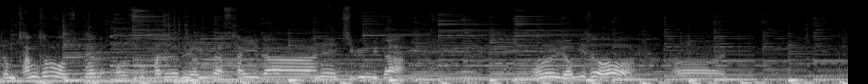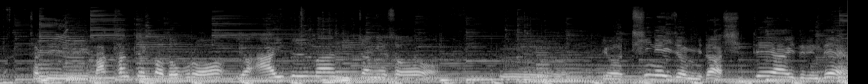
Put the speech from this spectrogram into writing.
좀 장소는 어수룩하- 어수룩하더라도 여기가 사이란의 집입니다. 오늘 여기서 어, 저기 막탄 때과 더불어 이 아이들만 입장해서 그요 티네이저입니다. 10대 아이들인데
